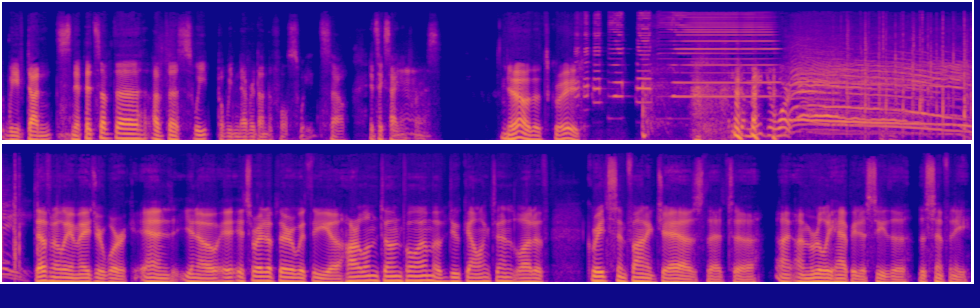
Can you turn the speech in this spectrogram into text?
We've done snippets of the of the suite, but we've never done the full suite. So it's exciting for Mm. us. Yeah, that's great. It's a major work. Definitely a major work. And, you know, it, it's right up there with the uh, Harlem tone poem of Duke Ellington. A lot of great symphonic jazz that uh, I, I'm really happy to see the, the symphony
